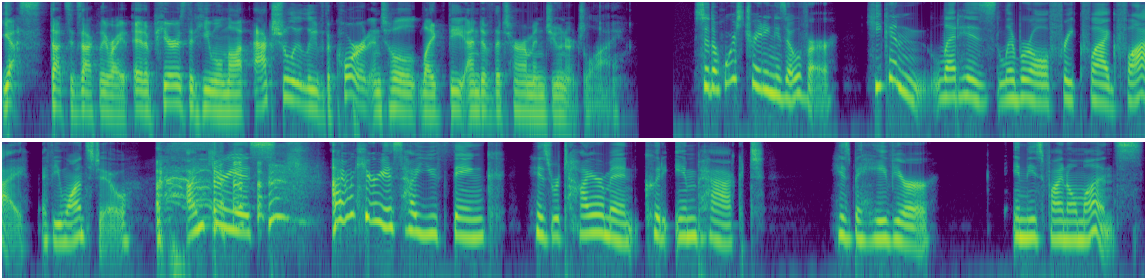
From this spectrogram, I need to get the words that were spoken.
Yes, that's exactly right. It appears that he will not actually leave the court until like the end of the term in June or July. So the horse trading is over he can let his liberal freak flag fly if he wants to. I'm curious. I'm curious how you think his retirement could impact his behavior in these final months.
